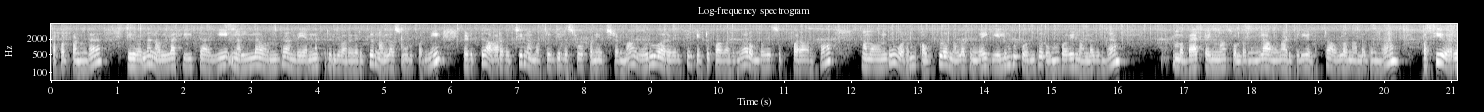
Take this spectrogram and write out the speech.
சப்போர்ட் பண்ணுங்கள் இது வந்து நல்லா ஹீட் ஆகி நல்லா வந்து அந்த எண்ணெய் திரிஞ்சு வர வரைக்கும் நல்லா சூடு பண்ணி எடுத்து ஆற வச்சு நம்ம ஃப்ரிட்ஜில் ஸ்டோர் பண்ணி வச்சிட்டோம்னா ஒரு வாரம் வரைக்கும் கெட்டு போகாதுங்க. ரொம்பவே சூப்பராக இருக்கும். நம்ம வந்து உடம்புக்கு அவ்வளோ நல்லதுங்க. எலும்புக்கு வந்து ரொம்பவே நல்லதுங்க. நம்ம பேக் பெயின்லாம் சொல்கிறோம் இல்லைங்களா? அவங்களாம் அடிக்கடி எடுத்துக்கிட்டு அவ்வளோ நல்லதுங்க. பசியை வேறு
